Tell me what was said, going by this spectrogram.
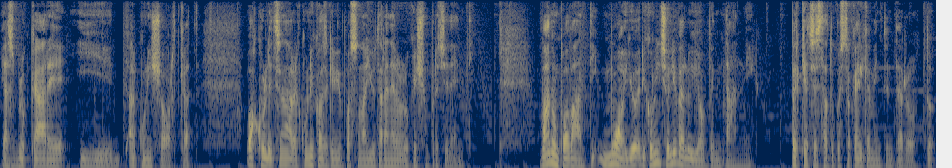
e a sbloccare i, alcuni shortcut o a collezionare alcune cose che mi possono aiutare nelle location precedenti. Vado un po' avanti, muoio, ricomincio il livello, io ho 20 anni, perché c'è stato questo caricamento interrotto.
